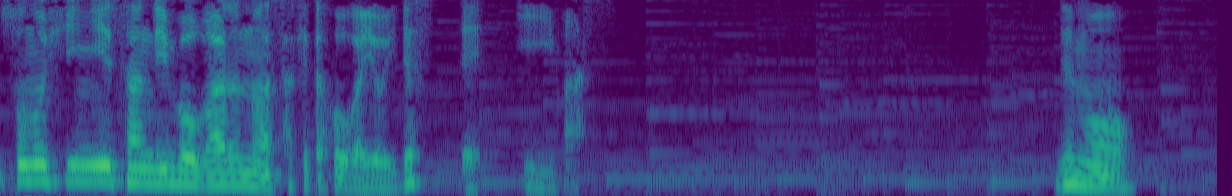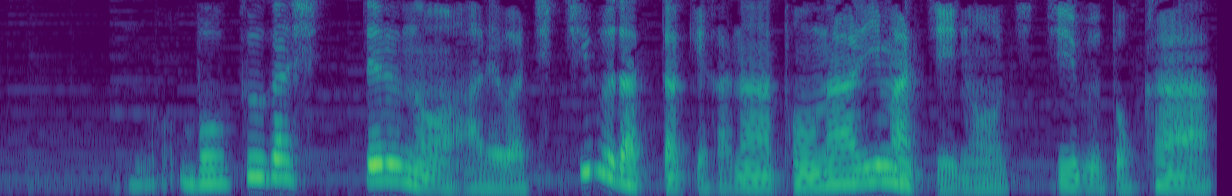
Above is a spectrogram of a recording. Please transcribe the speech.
その日に三輪棒があるのは避けた方が良いですって言います。でも、僕が知ってるのは、あれは秩父だったっけかな？隣町の秩父とか、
